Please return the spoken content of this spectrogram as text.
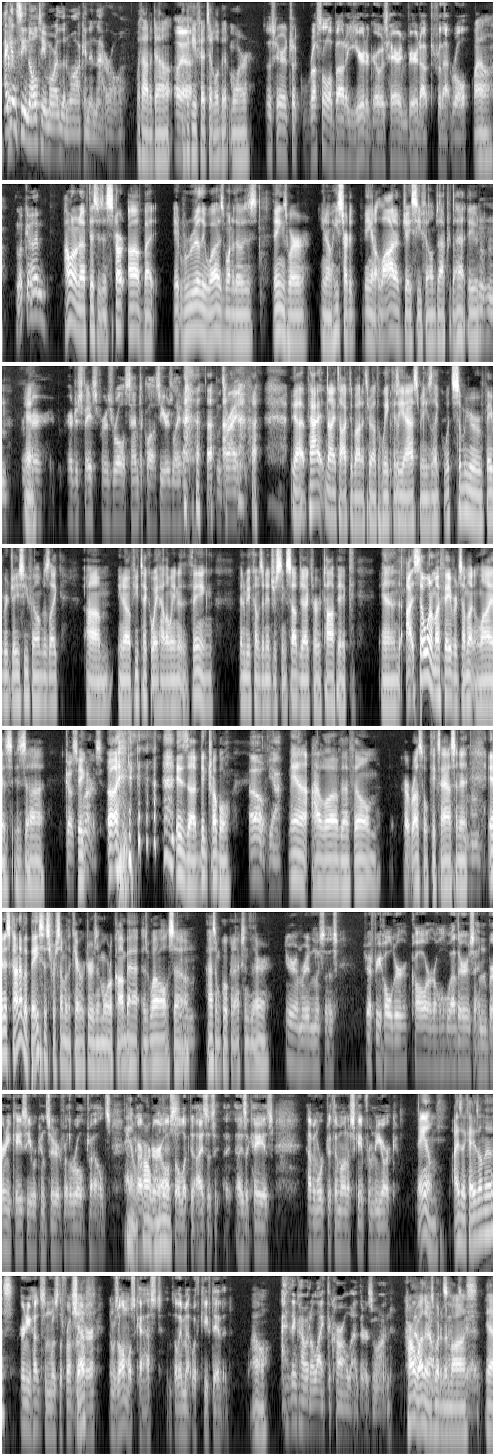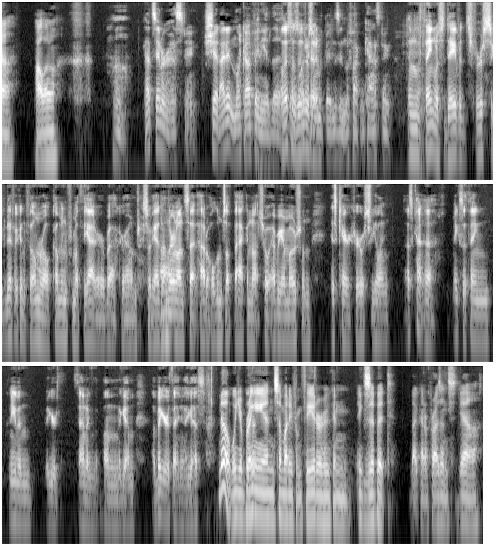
I can see Nolte more than Walken in that role. Without a doubt. Oh, yeah. I think he fits it a little bit more. This here it took Russell about a year to grow his hair and beard out for that role. Wow. Look good. I want to know if this is a start of, but it really was one of those things where, you know, he started being in a lot of JC films after that, dude. hmm Yeah. Prepared his face for his role as Santa Claus years later. That's right. Yeah, Pat and I talked about it throughout the week because he asked me, he's like, "What's some of your favorite JC films?" I was like, um, "You know, if you take away Halloween and the thing, then it becomes an interesting subject or a topic." And I still one of my favorites. I'm not gonna lie, is is uh, Ghost Big- Mars. uh is uh, Big Trouble. Oh yeah. Man, I love that film. Kurt Russell kicks ass in it, and it's kind of a basis for some of the characters in Mortal Kombat as well. So has some cool connections there. Here I'm reading this says Geoffrey Holder, Carl Weathers, and Bernie Casey were considered for the role of Childs. Damn, Carpenter Weathers. also looked at Isaac, Isaac Hayes, having worked with him on Escape from New York. Damn, Isaac Hayes on this. Ernie Hudson was the front Chef? runner and was almost cast until they met with Keith David. Wow. I think I would have liked the Carl Weathers one. Carl That- Weathers that would have been sounds boss. good. Yeah. Paulo. Huh. That's interesting. Shit, I didn't look up any of the. Well, this the is interesting. have beens in the fucking casting. And the thing was David's first significant film role coming from a theater background, so he had to Oh. learn on set how to hold himself back and not show every emotion his character was feeling. That's kind of makes the thing an even bigger sounding the pun again, a bigger thing, I guess. No, when you're bringing in somebody from theater who can exhibit that kind of presence, yeah,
